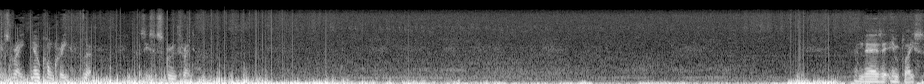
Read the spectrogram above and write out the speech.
it's great, no concrete, look, because it's a screw thread. And there's it in place.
